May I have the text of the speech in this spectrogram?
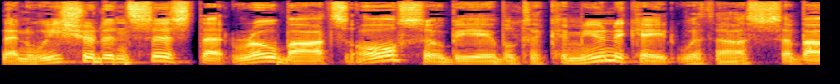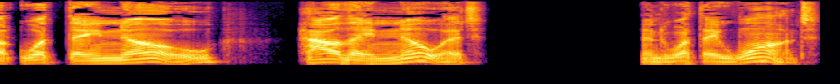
then we should insist that robots also be able to communicate with us about what they know how they know it, and what they want.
